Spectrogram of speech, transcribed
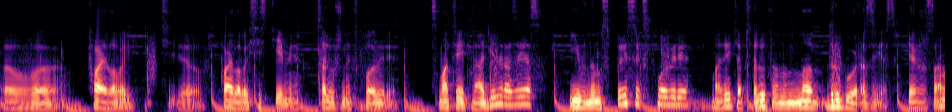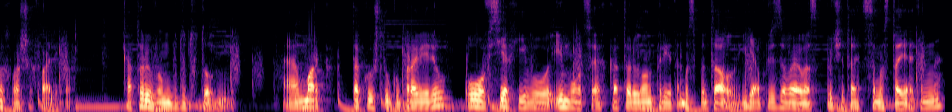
в файловой, в файловой системе Solution Explorer смотреть на один разрез, и в namespace Explorer смотреть абсолютно на другой разрез тех же самых ваших файликов, которые вам будут удобнее. Э, Марк такую штуку проверил. О всех его эмоциях, которые он при этом испытал, я призываю вас почитать самостоятельно,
